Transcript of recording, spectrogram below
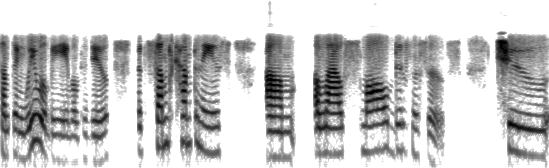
something we will be able to do, but some companies um, allow small businesses to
